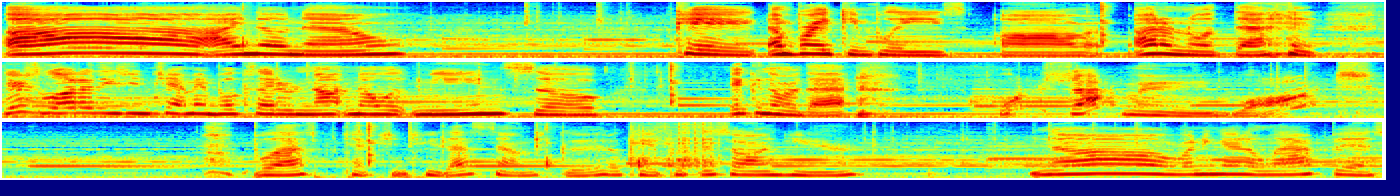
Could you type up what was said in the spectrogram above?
Ah, I know now. Okay, Unbreaking, please. Uh, I don't know what that is. There's a lot of these enchantment books I do not know what means, so ignore that. What does that mean? What? Blast protection too. That sounds good. Okay, put this on here. No, running out of lapis.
